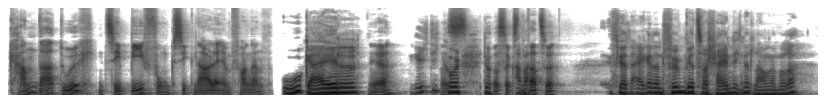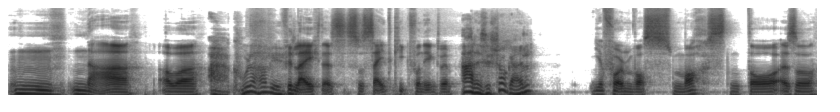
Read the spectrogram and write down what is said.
kann dadurch CB-Funksignale empfangen. Uh, geil. Ja, Richtig was, cool. Du, was sagst du dazu? für einen eigenen Film wird es wahrscheinlich nicht langen, oder? Mm, na, aber Ah, cooler Hobby. vielleicht als so Sidekick von irgendwem. Ah, das ist schon geil. Ja, vor allem, was machst du denn da? Also,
